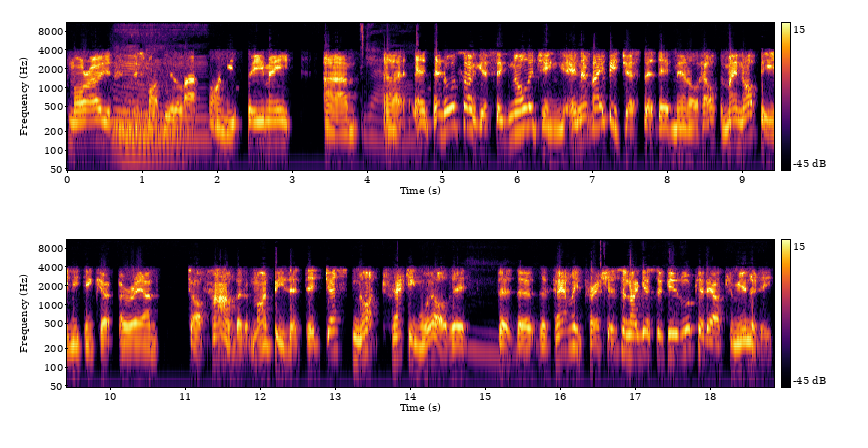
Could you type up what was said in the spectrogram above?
tomorrow. This might be the last time you see me. Um, Yeah. uh, and, and also, I guess, acknowledging, and it may be just that their mental health, it may not be anything a- around self harm, but it might be that they're just not tracking well. They're, the, the, the family pressures, and I guess if you look at our community,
